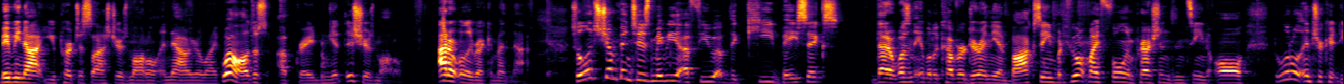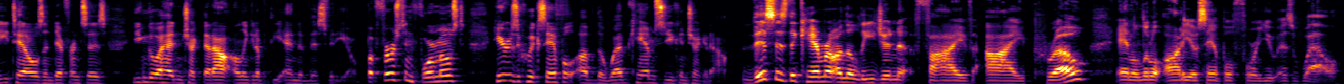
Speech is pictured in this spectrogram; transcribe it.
Maybe not you purchased last year's model and now you're like, well, I'll just upgrade and get this year's model. I don't really recommend that. So let's jump into maybe a few of the key basics that I wasn't able to cover during the unboxing, but if you want my full impressions and seeing all the little intricate details and differences, you can go ahead and check that out. I'll link it up at the end of this video. But first and foremost, here is a quick sample of the webcam so you can check it out. This is the camera on the Legion 5i Pro and a little audio sample for you as well.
